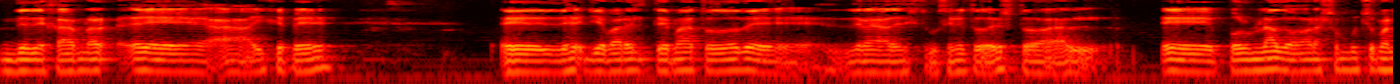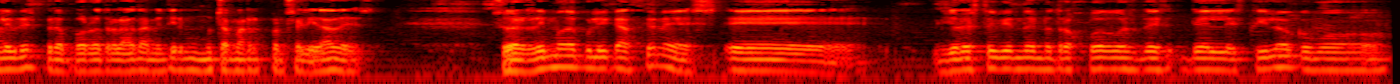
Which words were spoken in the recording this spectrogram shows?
de dejar eh, a IGP eh, llevar el tema todo de, de la distribución y todo esto. Al, eh, por un lado, ahora son mucho más libres, pero por otro lado también tienen muchas más responsabilidades. Sobre el ritmo de publicaciones, eh, yo lo estoy viendo en otros juegos de- del estilo como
